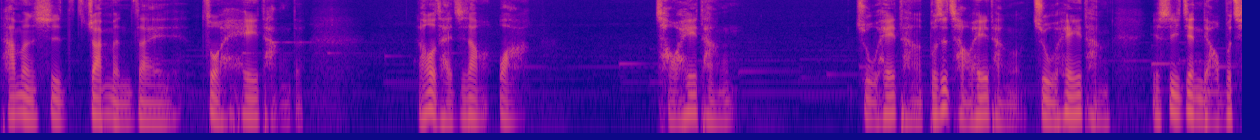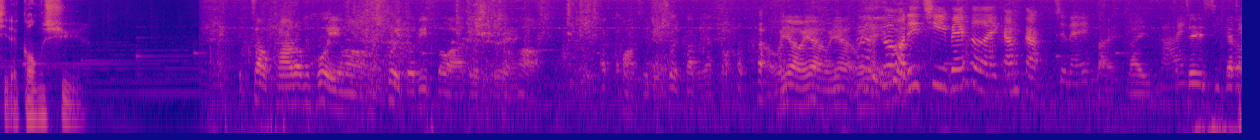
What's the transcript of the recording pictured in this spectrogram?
他们是专门在做黑糖的。然后我才知道，哇，炒黑糖、煮黑糖不是炒黑糖哦，煮黑糖也是一件了不起的工序。灶骹拢火吼，火多哩大，对不对？吼？啊，看起来火较比较大。有影有影有影有影。我互你试要好的感觉一个，来来，来，这时间都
